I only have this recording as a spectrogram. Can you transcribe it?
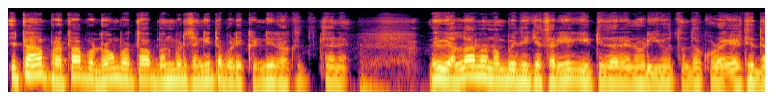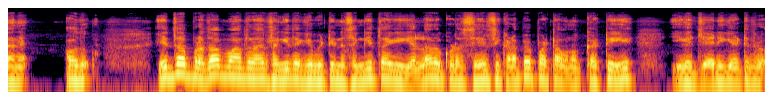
ಇತ್ತ ಪ್ರತಾಪ್ ಡ್ರೋಮ್ ಪ್ರತಾಪ್ ಬಂದ್ಬಿಟ್ಟು ಸಂಗೀತ ಬಳಿ ಕಣ್ಣೀರು ಹಾಕುತ್ತಿದ್ದಾನೆ ನೀವು ಎಲ್ಲರನ್ನೂ ನಂಬಿದ್ದಕ್ಕೆ ಸರಿಯಾಗಿ ಇಟ್ಟಿದ್ದಾರೆ ನೋಡಿ ಇವತ್ತಂತ ಕೂಡ ಹೇಳ್ತಿದ್ದಾನೆ. ಹೌದು. ಈತ ಪ್ರತಾಪ್ ಮಾತ್ರ ಸಂಗೀತಕ್ಕೆ ಬಿಟ್ಟಿನ ಸಂಗೀತಗೆ ಎಲ್ಲರೂ ಕೂಡ ಸೇರಿಸಿ ಕಳಪೆ ಪಟ್ಟವನ್ನು ಕಟ್ಟಿ ಈಗ ಜೈಲಿಗೆ ಇಟ್ಟಿದ್ರು.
